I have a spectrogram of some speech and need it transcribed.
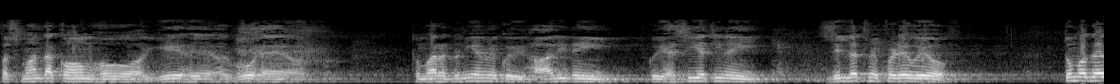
پسماندہ قوم ہو، اور یہ ہے، اور وہ ہے، اور تمہارا دنیا میں کوئی حال ہی نہیں۔ کوئی حیثیت ہی نہیں، ذلت میں پڑے ہوئے ہو۔ تم اگر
